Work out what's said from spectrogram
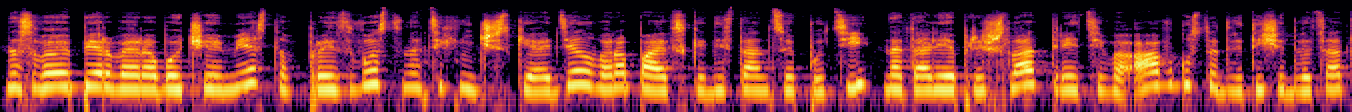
На свое первое рабочее место в производственно-технический отдел Воропаевской дистанции пути Наталья пришла 3 августа 2020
